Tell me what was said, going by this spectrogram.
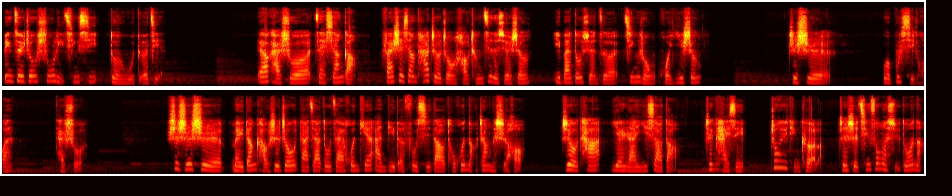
并最终梳理清晰，顿悟得解。L 卡说，在香港，凡是像他这种好成绩的学生，一般都选择金融或医生。只是，我不喜欢，他说。事实是，每当考试周大家都在昏天暗地的复习到头昏脑胀的时候，只有他嫣然一笑，道：“真开心，终于停课了，真是轻松了许多呢。”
